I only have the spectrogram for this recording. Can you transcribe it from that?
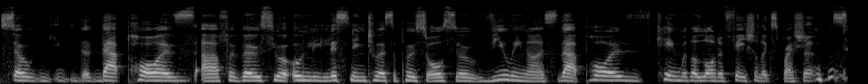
So th- that pause uh, for those who are only listening to us, opposed to also viewing us, that pause came with a lot of facial expressions.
